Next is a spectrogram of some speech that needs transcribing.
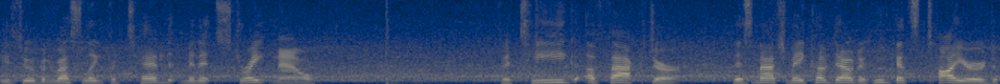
These two have been wrestling for 10 minutes straight now. Fatigue a factor. This match may come down to who gets tired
